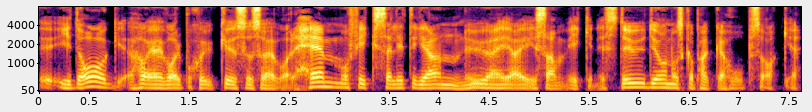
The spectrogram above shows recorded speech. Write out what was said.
eh, Idag har jag varit på sjukhus och så har jag varit hem och fixat lite grann. Nu är jag i Sandviken i studion och ska packa ihop saker.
